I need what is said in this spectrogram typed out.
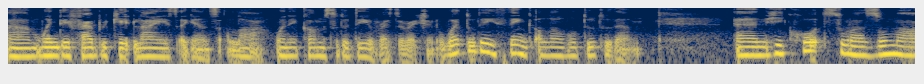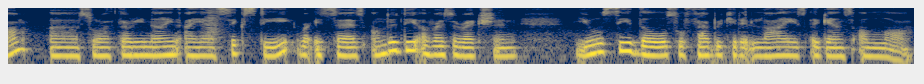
um, when they fabricate lies against Allah when it comes to the day of resurrection? What do they think Allah will do to them? And he quotes Surah Zumar, uh, Surah 39, Ayah 60, where it says, On the day of resurrection, you'll see those who fabricated lies against Allah,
